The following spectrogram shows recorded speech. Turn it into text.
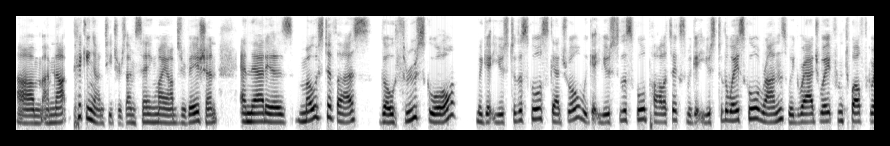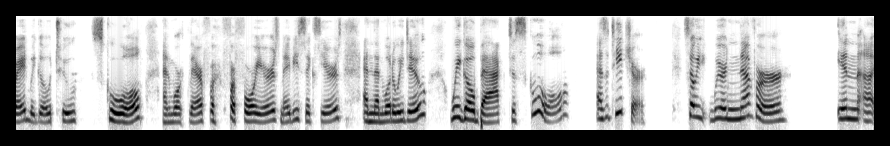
um, I'm not picking on teachers. I'm saying my observation, and that is most of us go through school we get used to the school schedule. We get used to the school politics. We get used to the way school runs. We graduate from 12th grade. We go to school and work there for, for four years, maybe six years. And then what do we do? We go back to school as a teacher. So we're never in uh,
